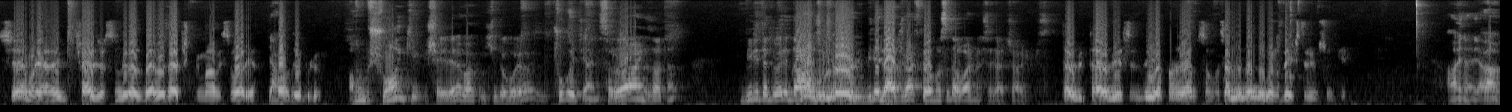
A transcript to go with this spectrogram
Şey ama ya Chargers'ın biraz daha böyle açık bir mavisi var ya. Ya- Powder Blue. Ama şu anki şeylere bak iki logoya çok acı yani sarılar aynı zaten. Biri de böyle daha Ama açık. burada- yani. Bir de lacivert forması da var mesela Chargers. Tabii terbiyesizliği yapan Rams ama sen neden logonu değiştiriyorsun ki? Aynen ya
